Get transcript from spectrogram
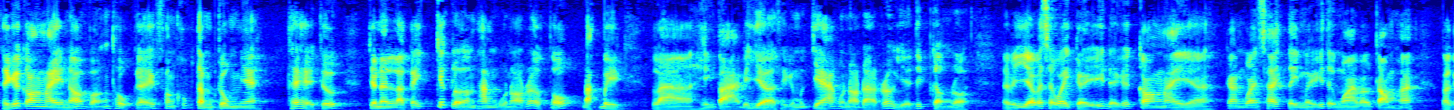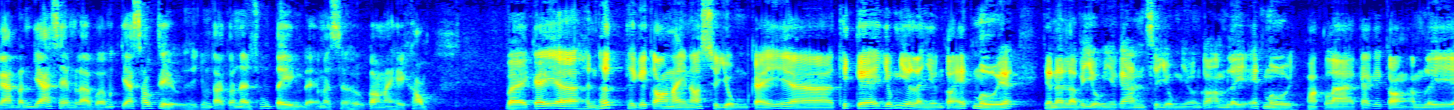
Thì cái con này nó vẫn thuộc cái phân khúc tầm trung nha thế hệ trước. Cho nên là cái chất lượng âm thanh của nó rất là tốt. Đặc biệt là hiện tại bây giờ thì cái mức giá của nó đã rất là dễ tiếp cận rồi. Rồi bây giờ bác sẽ quay kỹ để cái con này à, các anh quan sát tỉ mỉ từ ngoài vào trong ha. Và các anh đánh giá xem là với mức giá 6 triệu thì chúng ta có nên xuống tiền để mà sở hữu con này hay không. Về cái à, hình thức thì cái con này nó sử dụng cái à, thiết kế giống như là những con S10 á. Cho nên là ví dụ như các anh sử dụng những con âm ly S10 hoặc là các cái con âm ly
